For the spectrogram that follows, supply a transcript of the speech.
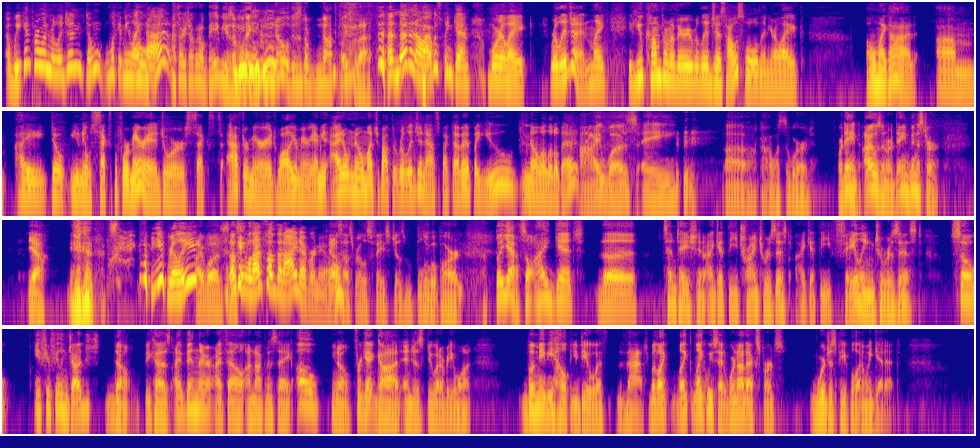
uh, we can throw in religion. Don't look at me like Oh, that. I thought you were talking about babies. I'm like, no, this is the not the place for that. no, no, no. I was thinking more like religion. Like if you come from a very religious household and you're like, oh my God, um, I don't, you know, sex before marriage or sex after marriage while you're married. I mean, I don't know much about the religion aspect of it, but you know a little bit. I was a, uh, God, what's the word? Ordained. I was an ordained minister. Yeah. Were you really? I was. Sas- okay, well that's something I never knew. Yeah, Sasparilla's face just blew apart. But yeah, so I get the temptation. I get the trying to resist. I get the failing to resist. So if you're feeling judged, don't. Because I've been there, I fell. I'm not going to say, oh, you know, forget God and just do whatever you want. But maybe help you deal with that. But like like like we said, we're not experts. We're just people and we get it.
